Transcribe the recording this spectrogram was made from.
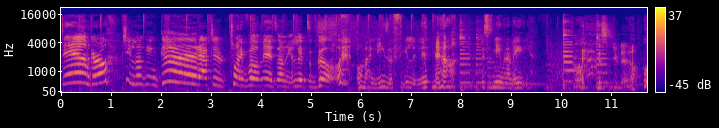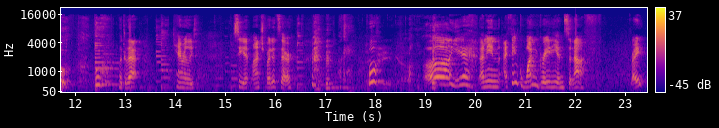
Damn, girl. She looking good after 24 minutes on the elliptical. Oh, my knees are feeling it now. This is me when I'm 80. this is you now. Look at that. Can't really see it much, but it's there. okay. There you go. oh, yeah. I mean, I think one gradient's enough, right?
